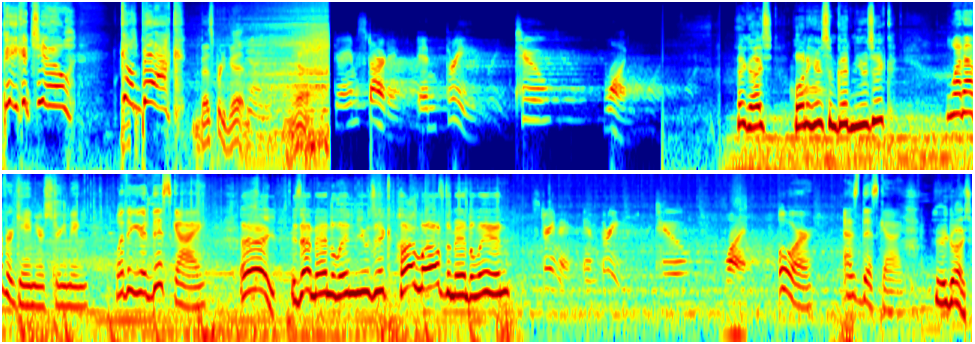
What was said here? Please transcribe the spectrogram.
Pikachu, come back. That's pretty good. Yeah, I know. Yeah. Game starting in three, two, one. Hey guys, wanna hear some good music? Whatever game you're streaming, whether you're this guy Hey, is that mandolin music? I love the mandolin. Streaming in three, two, one. Or as this guy. Hey guys,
